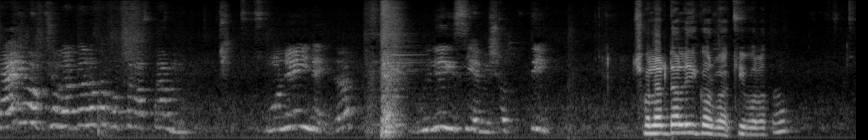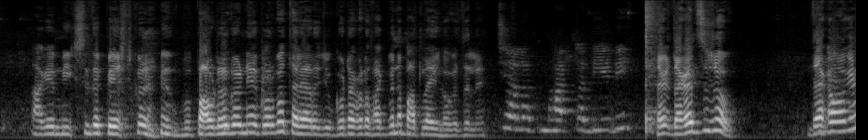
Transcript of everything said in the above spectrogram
যাই হোক ছোলার ডাল তো করতে পারতাম। মনেই নেই তো। ভুলে গেছি আমি সত্যি। ছোলার ডালই করবা কি বলো তো আগে মিক্সিতে পেস্ট করে পাউডার করে নিয়ে করবা তাহলে আর গোটা গোটা থাকবে না পাতলাই হবে তাহলে। চলো ভাতটা দিয়ে দিই। দেখা দিচ্ছে সব? দেখাও আগে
